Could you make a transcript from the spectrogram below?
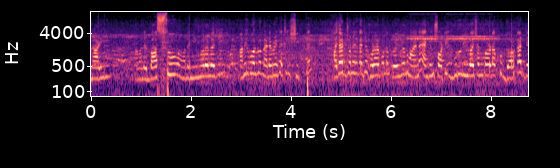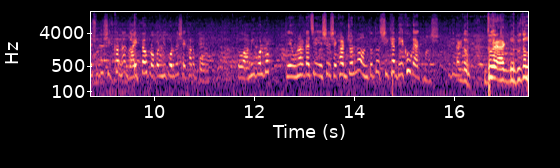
নারী আমাদের বাস্তু আমাদের নিউমোরোলজি আমি বলব ম্যাডামের কাছে শিখতে। হাজার জনের কাছে ঘোরার কোনো প্রয়োজন হয় না একজন সঠিক গুরু নির্বাচন করাটা খুব দরকার যে শুধু শিক্ষা না গাইডটাও প্রপারলি করবে শেখার পর। তো আমি বলব যে ওনার কাছে এসে শেখার জন্য অন্তত শিখে দেখুক এক মাস। একদম। দু এক দুজন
